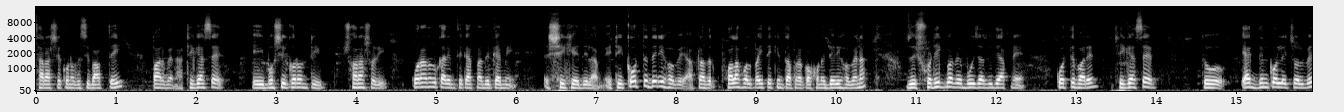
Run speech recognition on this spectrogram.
ছাড়া সে কোনো কিছু ভাবতেই পারবে না, ঠিক আছে? এই বশীকরণটি সরাসরি কোরআনুল কারিম থেকে আপনাদেরকে আমি শিখিয়ে দিলাম। এটি করতে দেরি হবে, আপনাদের ফলাফল পাইতে কিন্তু আপনার কখনো দেরি হবে না। যদি সঠিকভাবে বোঝা যদি আপনি করতে পারেন, ঠিক আছে? তো একদিন করলে চলবে।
